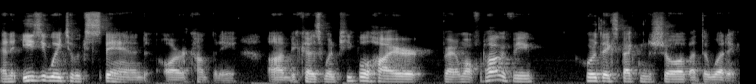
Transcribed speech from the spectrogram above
and an easy way to expand our company. Um, because when people hire Brandon Wong Photography, who are they expecting to show up at the wedding?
